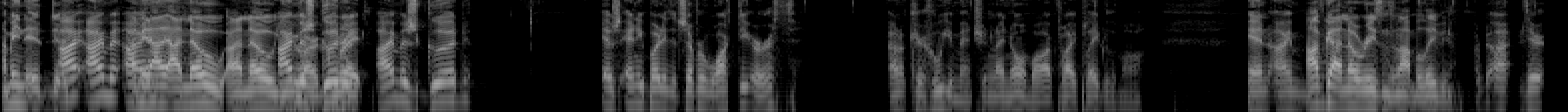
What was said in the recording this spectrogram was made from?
I mean, it, I, I, I'm, I'm, mean, I, I know, I know you I'm as are good. great. I'm as good as anybody that's ever walked the earth. I don't care who you mention. I know them all. I've probably played with them all. And I'm I've got no reason to not believe you. uh, there.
